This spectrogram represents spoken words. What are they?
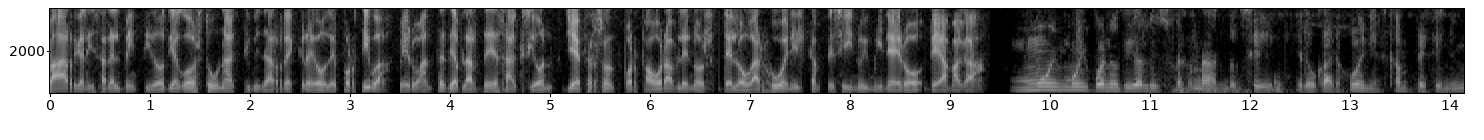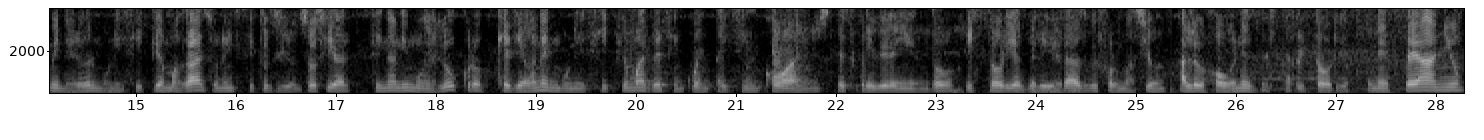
va a realizar el 22 de agosto una actividad recreo deportiva. Pero antes de hablar de esa acción, Jefferson, por favor, favor háblenos del Hogar Juvenil Campesino y Minero de Amagá. Muy, muy buenos días Luis Fernando. Sí, el Hogar Juvenil Campesino y Minero del municipio de Amagá es una institución social sin ánimo de lucro que lleva en el municipio más de 55 años escribiendo historias de liderazgo y formación a los jóvenes del territorio. En este año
